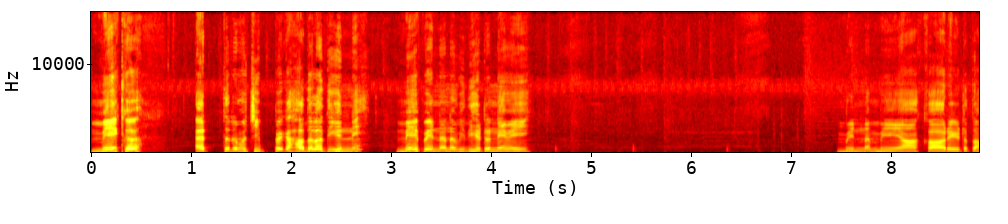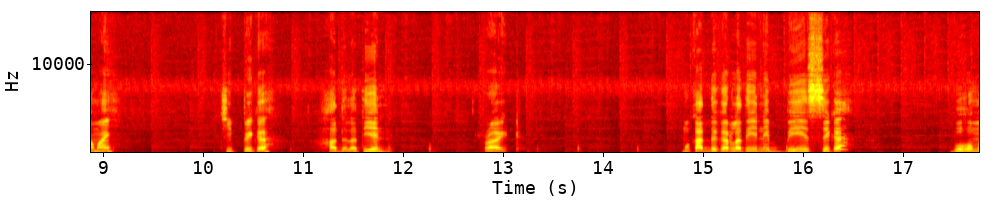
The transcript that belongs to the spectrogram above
මේක ඇත්තටම චිප් එක හදලා තියෙන්නේ මේ පෙන්නන විදිහට නෙවෙයි. මෙන්න මේ ආකාරයට තමයි චිප් එක හදලා තියෙන්නේ. රයිට්. මොකක්ද කරලා තියෙන්නේ බේස් එක බොහොම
